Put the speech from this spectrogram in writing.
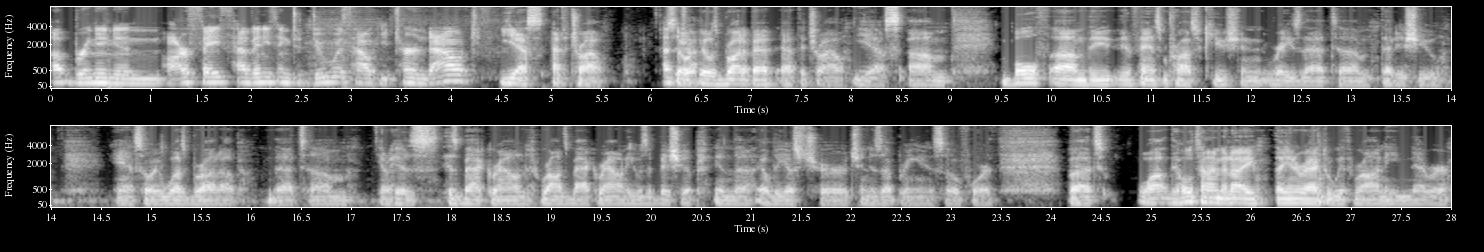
upbringing in our faith have anything to do with how he turned out? Yes, at the trial. At so it was brought up at, at the trial. Yes, um, both um, the, the defense and prosecution raised that um, that issue, and so it was brought up that um, you know his his background, Ron's background. He was a bishop in the LDS Church, and his upbringing and so forth. But while the whole time that I I interacted with Ron, he never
